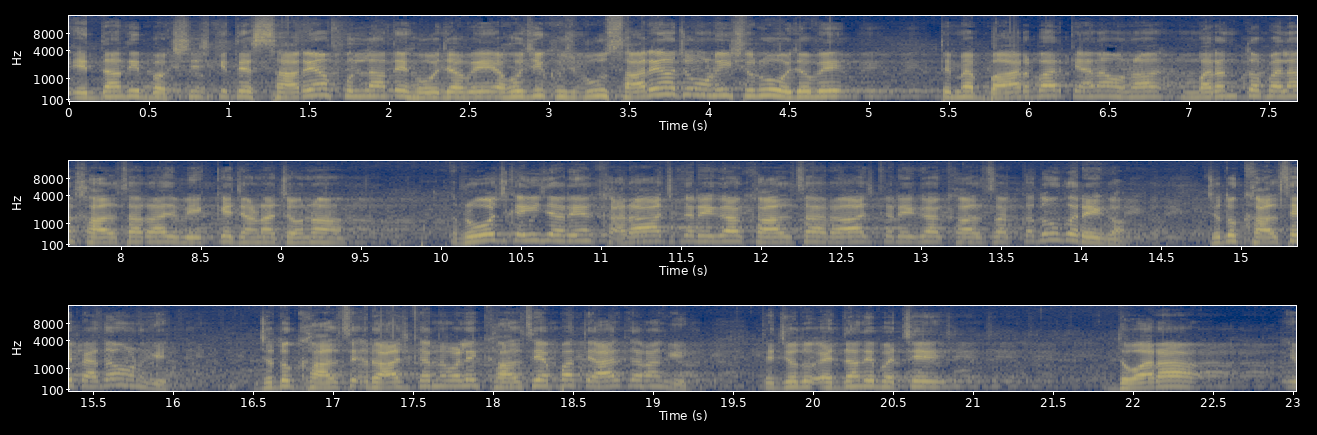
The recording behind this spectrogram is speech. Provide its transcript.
ਇਦਾਂ ਦੀ ਬਖਸ਼ਿਸ਼ ਕਿਤੇ ਸਾਰਿਆਂ ਫੁੱਲਾਂ ਤੇ ਹੋ ਜਾਵੇ, ਇਹੋ ਜੀ ਖੁਸ਼ਬੂ ਸਾਰਿਆਂ 'ਚ ਆਉਣੀ ਸ਼ੁਰੂ ਹੋ ਜਾਵੇ ਤੇ ਮੈਂ ਬਾਰ-ਬਾਰ ਕਹਿਣਾ ਹੋਣਾ, ਮਰਨ ਤੋਂ ਪਹਿਲਾਂ ਖਾਲਸਾ ਰਾਜ ਵੇਖ ਕੇ ਜਾਣਾ ਚਾਹੁੰਦਾ ਰੋਜ਼ ਕਹੀ ਜਾ ਰਹੇ ਹਾਂ ਰਾਜ ਕਰੇਗਾ, ਖਾਲਸਾ ਰਾਜ ਕਰੇਗਾ, ਖਾਲਸਾ ਕਦੋਂ ਕਰੇਗਾ? ਜਦੋਂ ਖਾਲਸੇ ਪੈਦਾ ਹੋਣਗੇ, ਜਦੋਂ ਖਾਲਸੇ, ਰਾਜ ਕਰਨ ਵਾਲੇ ਖਾਲਸੇ ਆਪਾਂ ਤਿਆਰ ਕਰਾਂਗੇ, ਤੇ ਜਦੋਂ ਇਦਾਂ ਦੇ ਬੱਚੇ ਦੁਬਾਰਾ ਇਹ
